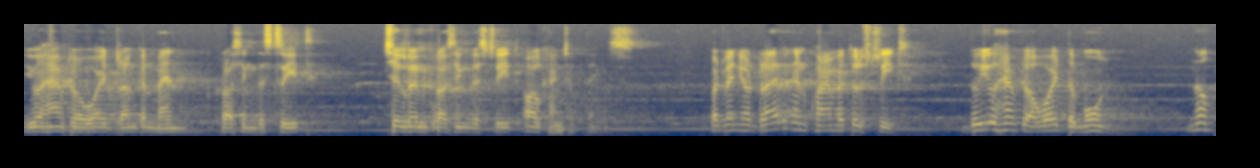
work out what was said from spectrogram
You have to avoid drunken men crossing the street, children crossing the street, all kinds of things. But when you're driving on Coimbatore street, do you have to avoid the moon? No,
